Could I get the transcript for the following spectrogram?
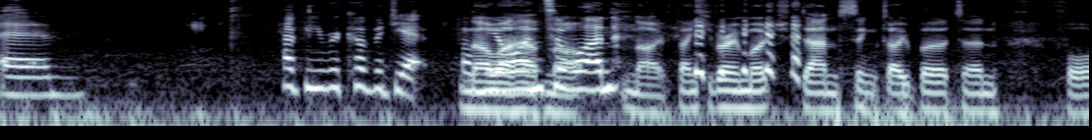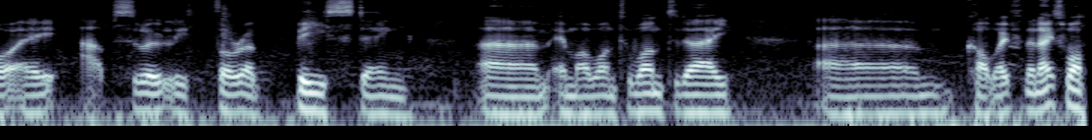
Um, have you recovered yet from no, your I have one-to-one? not. No, thank you very much, Dan Singto Burton, for a absolutely thorough beasting um, in my one-to-one today. Um, can't wait for the next one.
